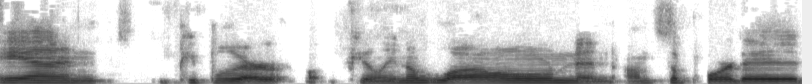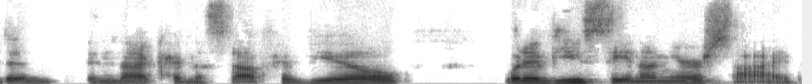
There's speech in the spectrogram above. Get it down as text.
And people are feeling alone and unsupported and and that kind of stuff. Have you what have you seen on your side?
